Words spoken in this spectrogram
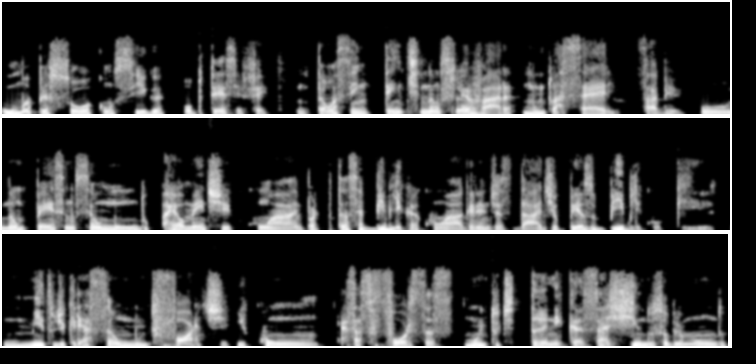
uma pessoa consiga obter esse efeito. Então, assim, tente não se levar muito a sério sabe? O não pense no seu mundo realmente com a importância bíblica, com a grandiosidade e o peso bíblico, que um mito de criação muito forte e com essas forças muito titânicas agindo sobre o mundo.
